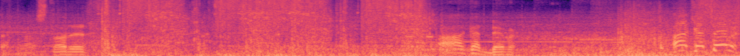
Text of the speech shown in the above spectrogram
Back when I started. Ah, god damn it. Ah, god damn it!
